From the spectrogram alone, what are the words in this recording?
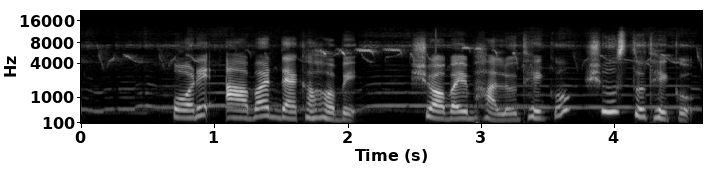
পরে আবার দেখা হবে। সবাই ভালো থেকো, সুস্থ থেকো।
